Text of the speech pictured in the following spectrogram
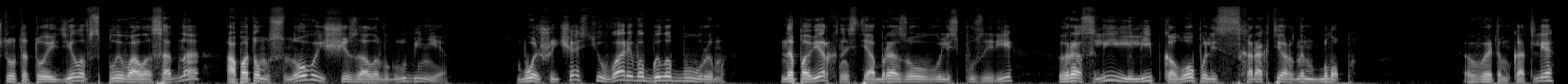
Что-то то и дело всплывало со дна, а потом снова исчезало в глубине. Большей частью варево было бурым. На поверхности образовывались пузыри, росли и липко лопались с характерным блоб. В этом котле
